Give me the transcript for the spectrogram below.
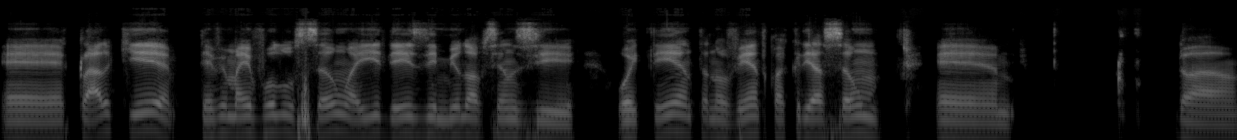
É claro que teve uma evolução aí desde 1980, 90, com a criação é, da,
